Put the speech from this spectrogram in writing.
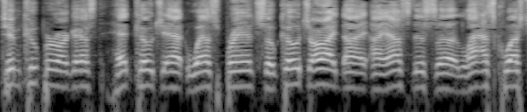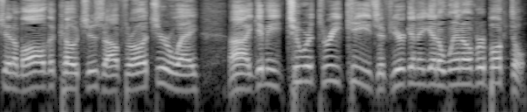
Tim Cooper, our guest, head coach at West Branch. So, coach, all right, I, I asked this uh, last question of all the coaches. I'll throw it your way. Uh, give me two or three keys if you're going to get a win over Buchtel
